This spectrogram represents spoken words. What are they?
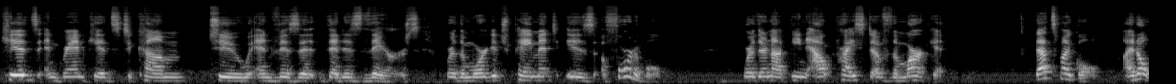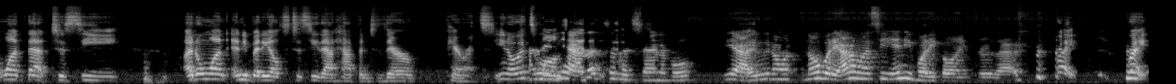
kids and grandkids to come to and visit that is theirs, where the mortgage payment is affordable, where they're not being outpriced of the market. That's my goal. I don't want that to see, I don't want anybody else to see that happen to their parents. You know, it's I mean, yeah, that's understandable. Yeah, we don't. Nobody. I don't want to see anybody going through that. right right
